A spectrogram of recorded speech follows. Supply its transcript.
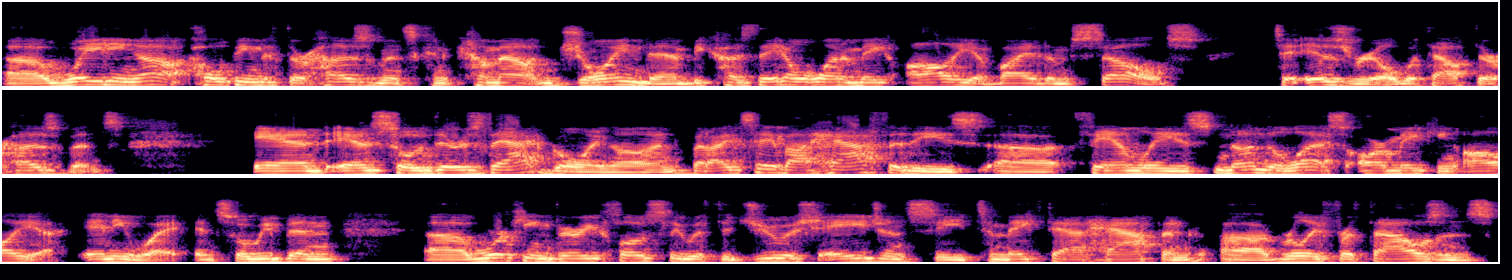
uh, waiting up, hoping that their husbands can come out and join them because they don't want to make Aliyah by themselves to Israel without their husbands. And, and so there's that going on. But I'd say about half of these uh, families, nonetheless, are making Aliyah anyway. And so we've been uh, working very closely with the Jewish agency to make that happen, uh, really for thousands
